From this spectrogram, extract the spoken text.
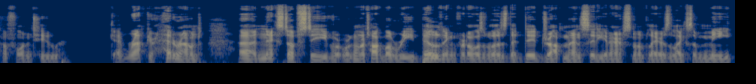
tough one to get wrap your head around. Uh, next up, Steve, we're, we're going to talk about rebuilding for those of us that did drop Man City and Arsenal players, the likes of me.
